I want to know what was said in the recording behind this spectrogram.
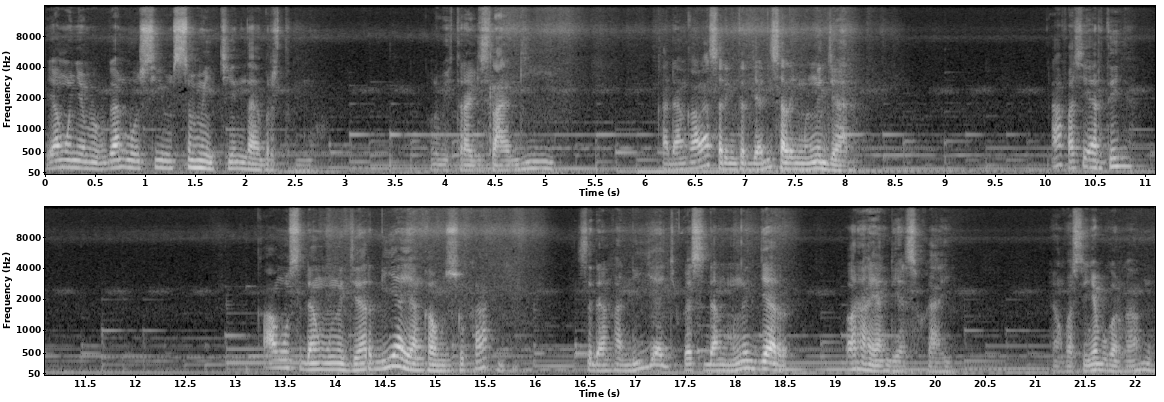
yang menyebabkan musim semi cinta bertumbuh. Lebih tragis lagi, kadangkala sering terjadi saling mengejar. Apa sih artinya? Kamu sedang mengejar dia yang kamu sukai sedangkan dia juga sedang mengejar orang yang dia sukai. Yang pastinya bukan kamu.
